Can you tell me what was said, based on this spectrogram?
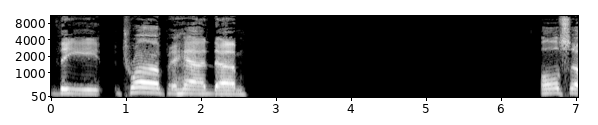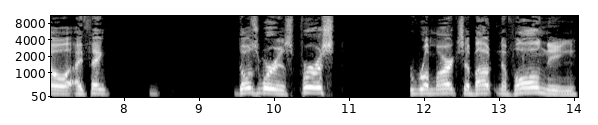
the Trump had um, also, I think those were his first remarks about Navalny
